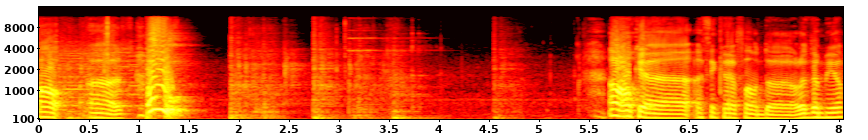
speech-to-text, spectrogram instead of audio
Oh, uh. Oh! Oh, okay. Uh, I think I found the rhythm here.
